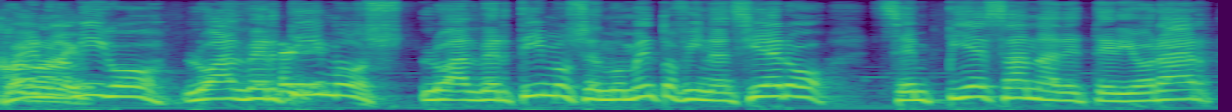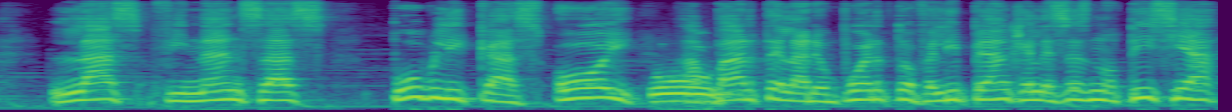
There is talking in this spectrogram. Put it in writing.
Bueno, no amigo, lo advertimos, lo advertimos en momento financiero, se empiezan a deteriorar las finanzas públicas. Hoy, Uh. aparte el aeropuerto Felipe Ángeles es noticia,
